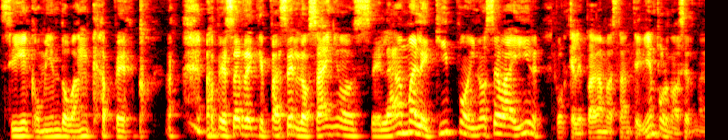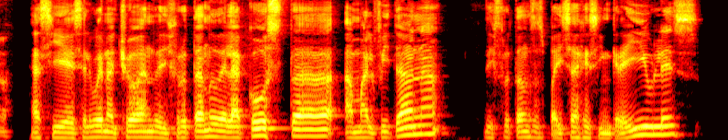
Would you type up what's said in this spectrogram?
sigue comiendo banca, a pesar de que pasen los años, él ama al equipo y no se va a ir, porque le pagan bastante bien por no hacer nada. Así es, el buen Ochoa anda disfrutando de la costa amalfitana, disfrutando sus paisajes increíbles,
